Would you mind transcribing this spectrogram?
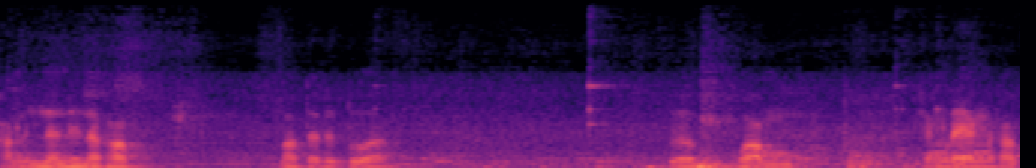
ขันให้แน่นเลยนะครับ มาแต่ละตัว เพื่อความแข็งแรงนะครับ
